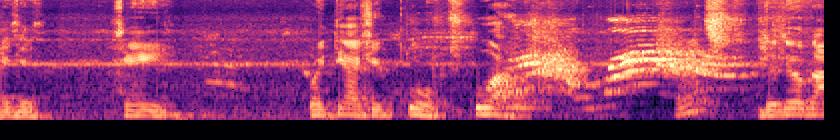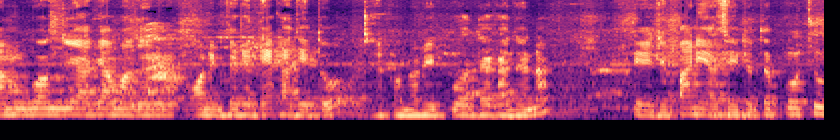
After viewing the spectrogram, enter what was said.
এই যে সেই ঐতিহাসিক কূপ কুয়া। হ্যাঁ? যদিও গ্রামগঞ্জে আগে আমাদের অনেক জায়গায় দেখা যেত, এখন আর এই কুয়া দেখা যায় না। এই যে পানি আছে এটাতে প্রচুর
